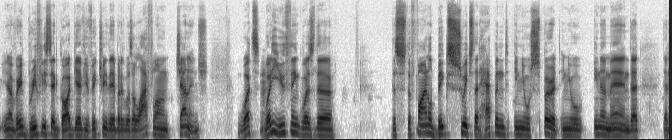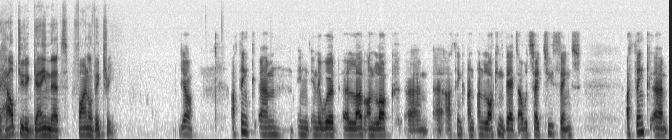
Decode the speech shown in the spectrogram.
you know very briefly said God gave you victory there but it was a lifelong challenge. What's what do you think was the this the final big switch that happened in your spirit in your inner man that that helped you to gain that final victory? Yeah, I think um, in in the word uh, love unlock, um, uh, I think un- unlocking that, I would say two things. I think um,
